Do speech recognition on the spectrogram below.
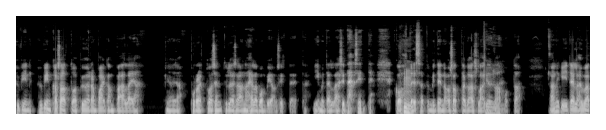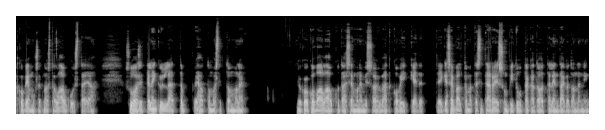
hyvin, hyvin kasattua pyörän paikan päällä ja, ja, ja purettua se nyt yleensä aina helpompi on sitten, että ihmetellään sitä sitten kohteessa, mm. että miten ne osat takaisin laitetaan, Kyllä. mutta ainakin itsellä hyvät kokemukset noista laukuista ja suosittelen kyllä, että ehdottomasti tuommoinen joko kova laukku tai semmoinen, missä on hyvät kovikkeet, et eikä se välttämättä sitä reissun pituutta katso, että lentääkö tuonne niin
